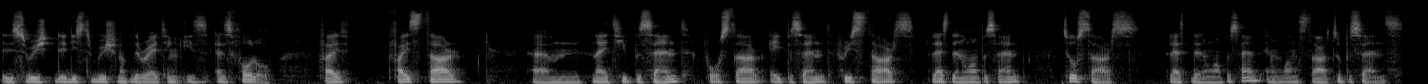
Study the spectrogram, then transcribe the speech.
The, distribu- the distribution of the rating is as follow: five five star um, 90%, 4 star 8%, 3 stars less than 1%, 2 stars less than 1%, and 1 star 2%.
